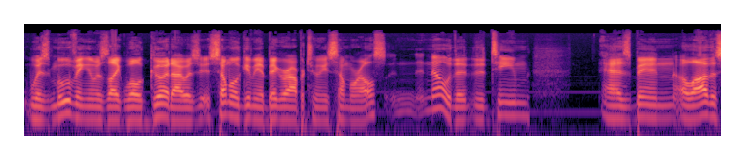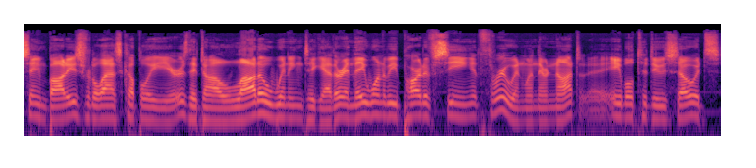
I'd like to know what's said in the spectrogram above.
was moving and was like, well, good, I was someone will give me a bigger opportunity somewhere else. No, the the team has been a lot of the same bodies for the last couple of years. They've done a lot of winning together, and they want to be part of seeing it through. And when they're not uh, able to do so, it's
